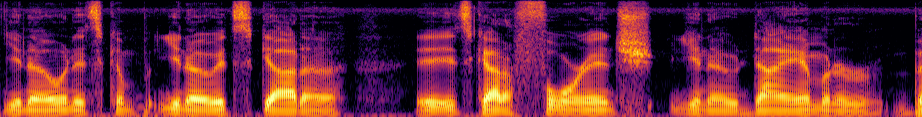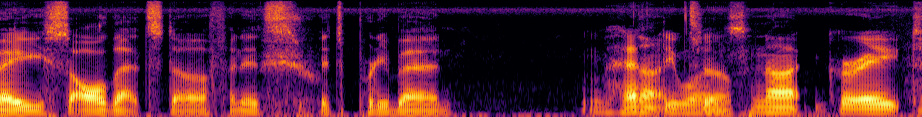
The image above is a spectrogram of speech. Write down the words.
You know, and it's comp- you know it's got a it's got a four inch you know diameter base, all that stuff, and it's it's pretty bad. Hefty not, ones. not great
